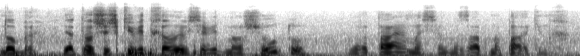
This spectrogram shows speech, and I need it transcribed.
Добре, я трошечки відхилився від маршруту, вертаємося назад на паркінг.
